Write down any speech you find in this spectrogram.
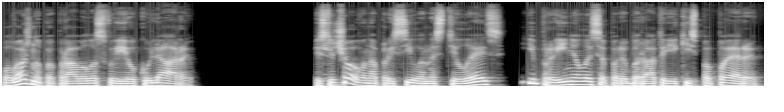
поважно поправила свої окуляри. Після чого вона присіла на стілець і прийнялася перебирати якісь папери.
